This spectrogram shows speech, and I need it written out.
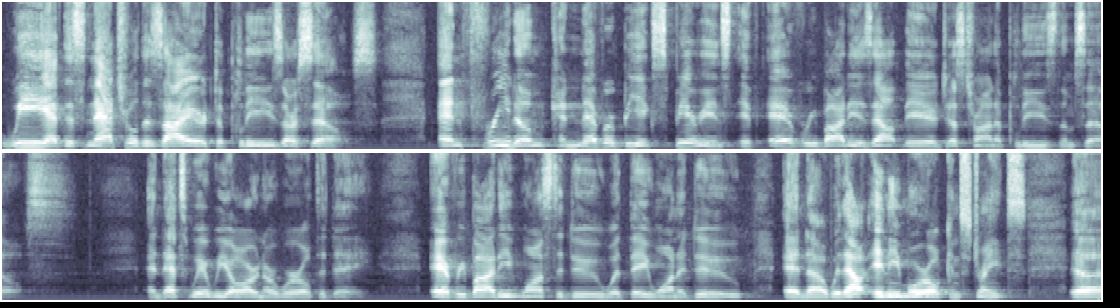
We have this natural desire to please ourselves. And freedom can never be experienced if everybody is out there just trying to please themselves. And that's where we are in our world today. Everybody wants to do what they want to do and uh, without any moral constraints. Uh,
